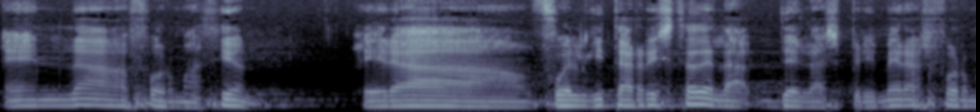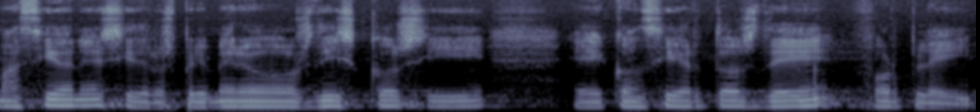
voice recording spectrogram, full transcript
en la formación era, fue el guitarrista de, la, de, las primeras formaciones y de los primeros discos y eh, conciertos de Fourplay.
